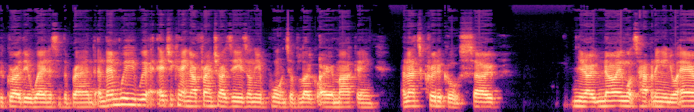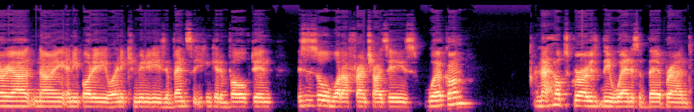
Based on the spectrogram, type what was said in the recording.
to grow the awareness of the brand. And then we, we're educating our franchisees on the importance of local area marketing, and that's critical. So you know, knowing what's happening in your area, knowing anybody or any communities events that you can get involved in this is all what our franchisees work on, and that helps grow the awareness of their brand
